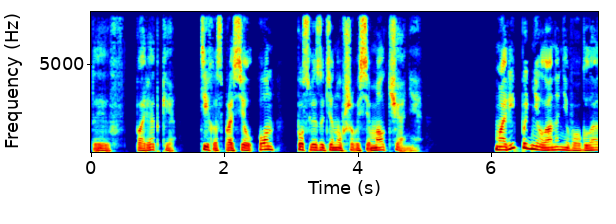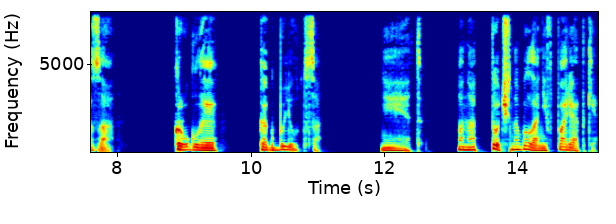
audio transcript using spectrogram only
«Ты в порядке?» — тихо спросил он после затянувшегося молчания. Мари подняла на него глаза. Круглые, как блюдца. Нет, она точно была не в порядке.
